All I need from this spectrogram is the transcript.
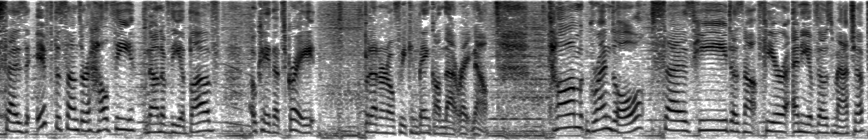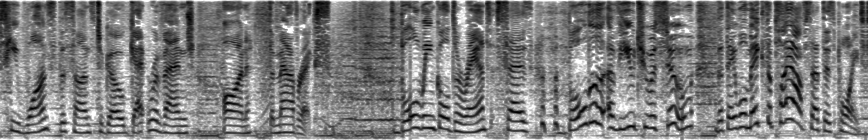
says if the Suns are healthy, none of the above. Okay, that's great, but I don't know if we can bank on that right now. Tom Grendel says he does not fear any of those matchups. He wants the Suns to go get revenge on the Mavericks. Bullwinkle Durant says, bold of you to assume that they will make the playoffs at this point.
